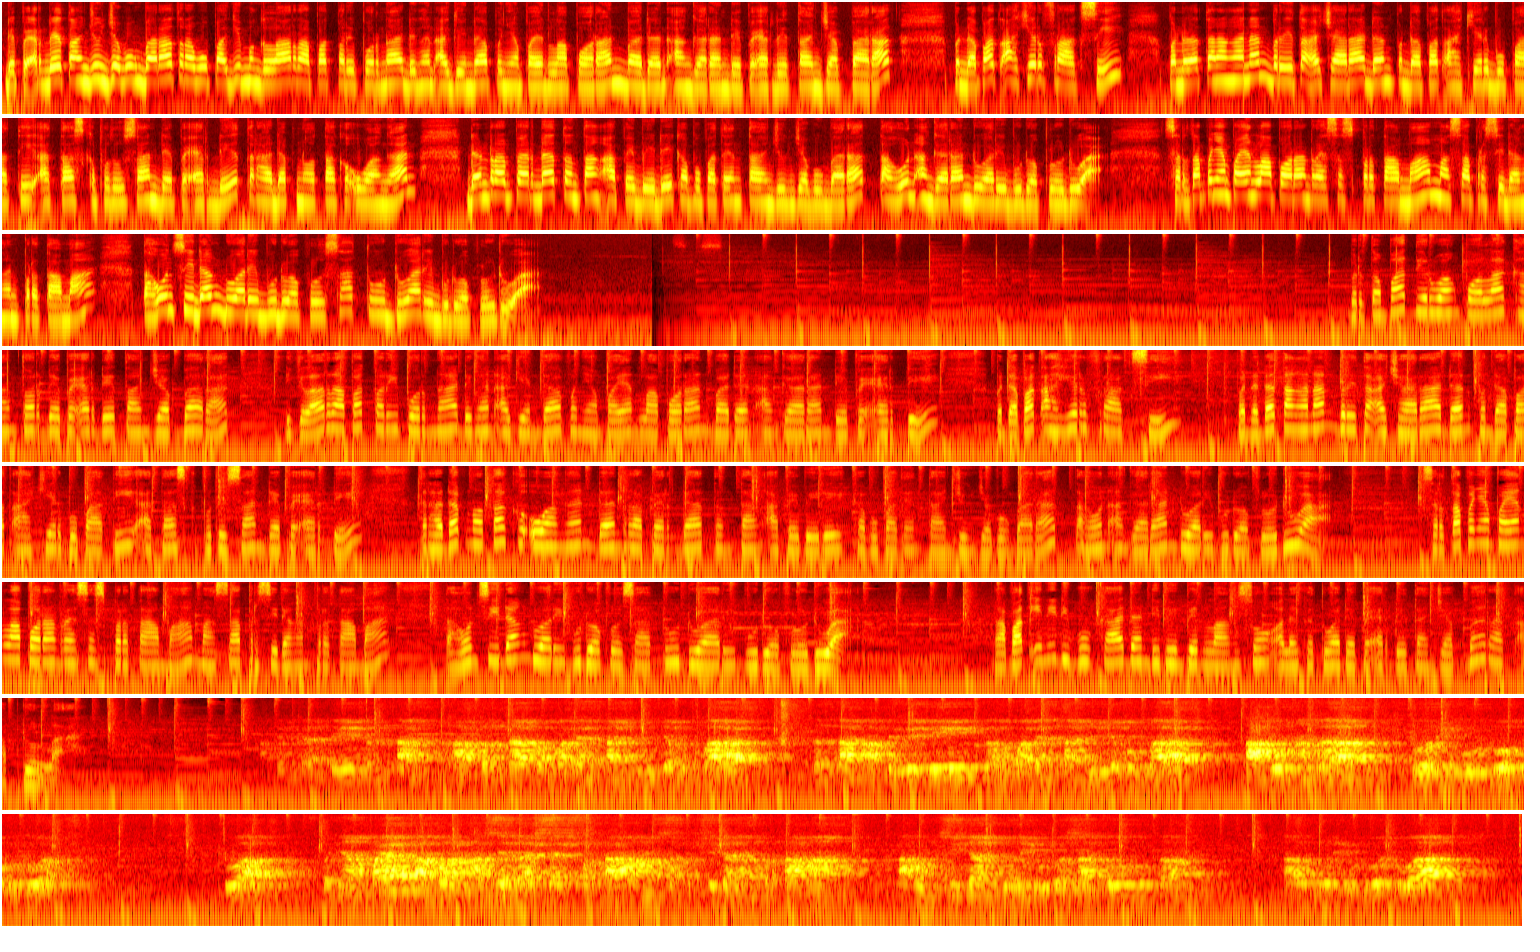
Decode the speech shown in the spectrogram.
DPRD Tanjung Jabung Barat Rabu pagi menggelar rapat paripurna dengan agenda penyampaian laporan Badan Anggaran DPRD Tanjab Barat, pendapat akhir fraksi, penandatanganan berita acara dan pendapat akhir Bupati atas keputusan DPRD terhadap nota keuangan dan Ramperda tentang APBD Kabupaten Tanjung Jabung Barat tahun anggaran 2022 serta penyampaian laporan reses pertama masa persidangan pertama tahun sidang 2021-2022. Bertempat di ruang pola kantor DPRD Tanjab Barat, digelar rapat paripurna dengan agenda penyampaian laporan Badan Anggaran DPRD, pendapat akhir fraksi, penandatanganan berita acara dan pendapat akhir Bupati atas keputusan DPRD terhadap nota keuangan dan raperda tentang APBD Kabupaten Tanjung Jabung Barat tahun anggaran 2022 serta penyampaian laporan reses pertama masa persidangan pertama tahun sidang 2021-2022. Rapat ini dibuka dan dipimpin langsung oleh Ketua DPRD Tanjab Barat Abdullah. DPRD tentang Raperda Kabupaten Tanjung Jabung Barat tentang APBD Kabupaten Tanjung Jabung Barat tahun anggaran 2022. Dua, penyampaian laporan hasil reses pertama masa persidangan pertama tahun sidang 2021 tahun tahun 2022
